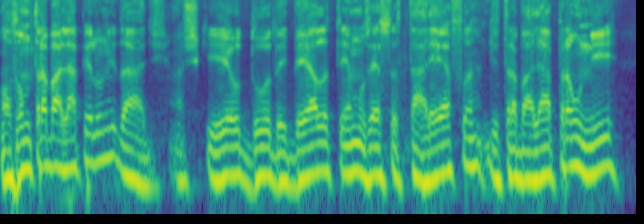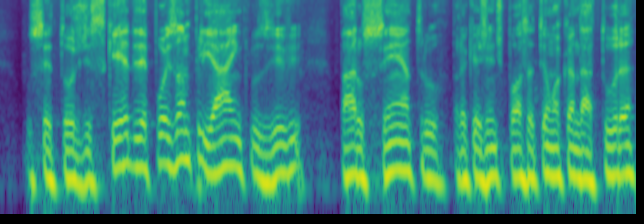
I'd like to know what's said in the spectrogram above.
Nós vamos trabalhar pela unidade. Acho que eu, Duda e Bela temos essa tarefa de trabalhar para unir os setores de esquerda e depois ampliar, inclusive, para o centro, para que a gente possa ter uma candidatura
